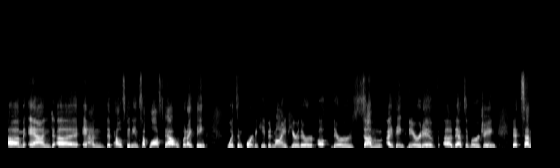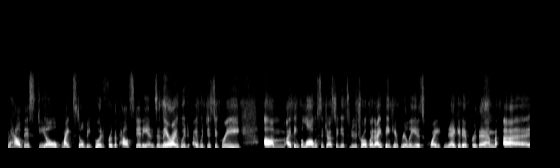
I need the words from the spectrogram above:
Um, and, uh, and the Palestinians have lost out. But I think what's important to keep in mind here there uh, there's some i think narrative uh, that's emerging that somehow this deal might still be good for the palestinians. And there i would i would disagree. Um, i think Bilal was suggesting it's neutral but i think it really is quite negative for them. Uh,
